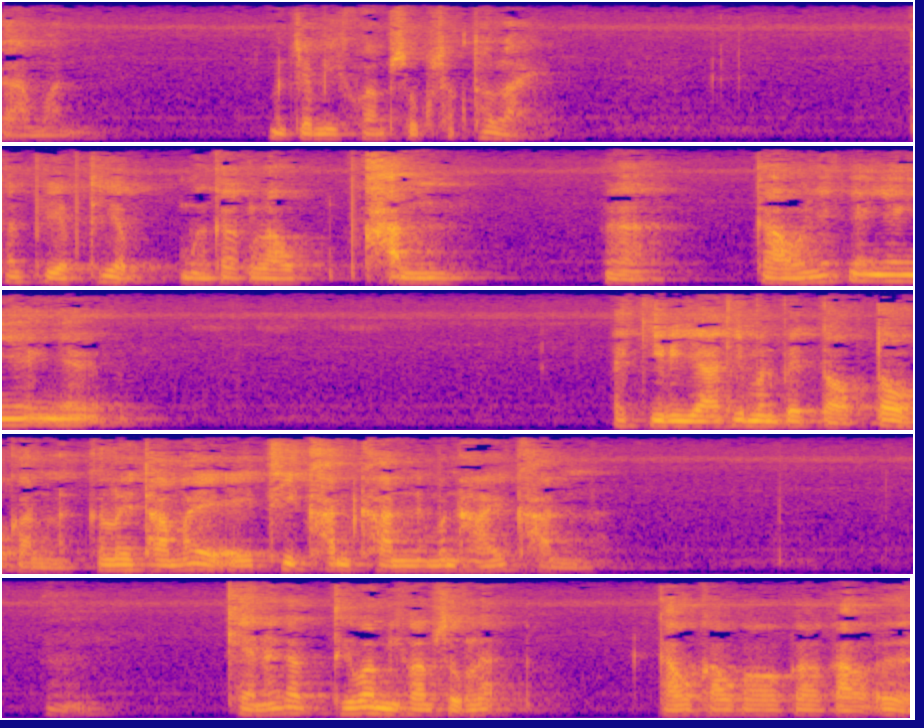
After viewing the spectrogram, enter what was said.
ตามมัน มันจะมีความสุขสักเท่าไหร่ ท่านเปรียบเทียบเหมือนกับเราคันเก่าเนี้ยเนี้ยเนี้ยเนี้ยไอ้กิริยาที่มันไปตอบโต้กันก็เลยทำให้ไอ้ที่คันคันเนี่ยมันหายคันแค่นั้นก็ถือว่ามีความสุขแล้ว เก่าเก่าเก่าเก่าเก่าเออ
